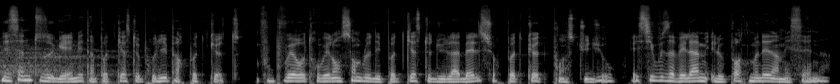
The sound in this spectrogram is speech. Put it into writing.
Listen to the Game est un podcast produit par Podcut. Vous pouvez retrouver l'ensemble des podcasts du label sur podcut.studio. Et si vous avez l'âme et le porte-monnaie d'un mécène,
